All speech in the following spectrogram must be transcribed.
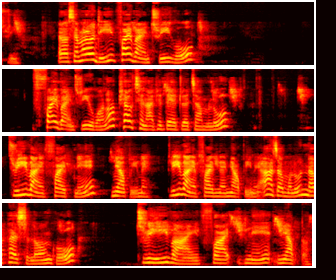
3အဲ့တော့ဆရာမတို့ဒီ5 by 3ကို5 by 3ကိုပေါ့နော်ဖျောက်ချင်တာဖြစ်တဲ့အတွက်ကြောင့်မလို့3 by 5နဲ့မြောက်ပေးမယ်3 by 5နဲ့မြောက်ပေးမယ်အားကြောင့်မလို့နှစ်ဖက်စလုံးကို3 by 5နဲ့မြောက်တော့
